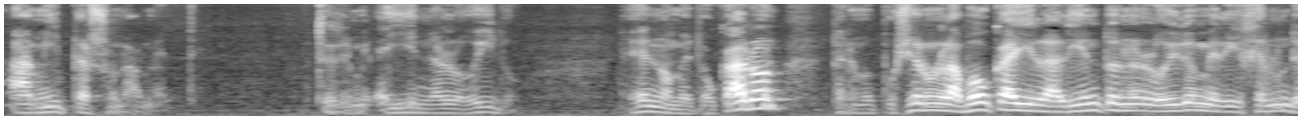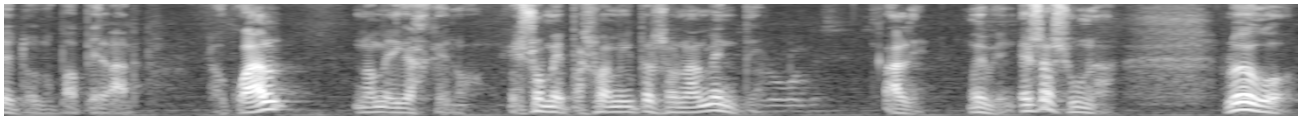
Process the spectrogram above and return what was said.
a mí personalmente, ahí en el oído. ¿eh? No me tocaron, pero me pusieron la boca y el aliento en el oído y me dijeron de todo, para pelar. Lo cual, no me digas que no. Eso me pasó a mí personalmente. Vale, muy bien, esa es una. Luego,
